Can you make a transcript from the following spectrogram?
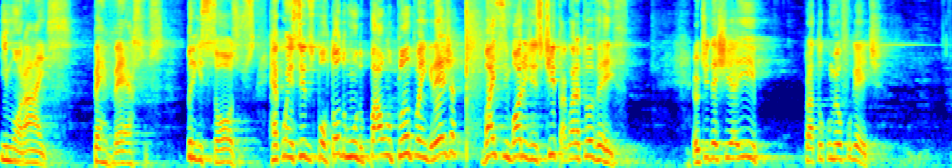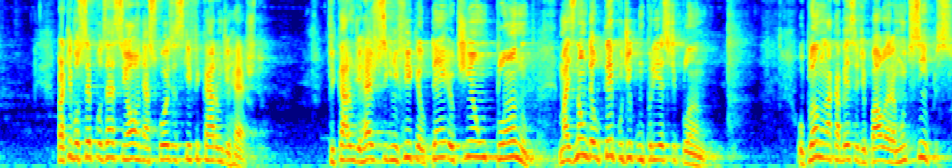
imorais, perversos, preguiçosos, reconhecidos por todo mundo. Paulo planta uma igreja, vai-se embora e diz: Tito, agora é a tua vez. Eu te deixei aí para tu comer o foguete, para que você pusesse em ordem as coisas que ficaram de resto. Ficaram de resto significa eu, tenho, eu tinha um plano, mas não deu tempo de cumprir este plano. O plano na cabeça de Paulo era muito simples.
